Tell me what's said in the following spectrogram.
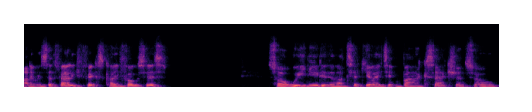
and it was a fairly fixed kyphosis. So we needed an articulating back section. So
